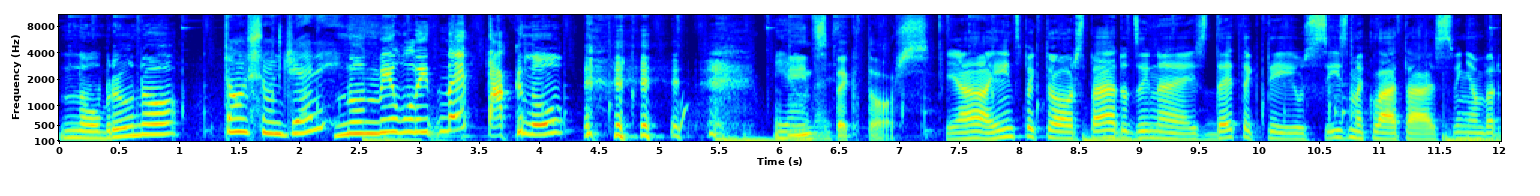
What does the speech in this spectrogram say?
Nu, Bruno, Toms un Džeri? nu, mīlīt, netak, nu! Jā, Inspektors. Jā, inspektors, pēdu dzinējs, detektīvs, izmeklētājs. Viņam var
